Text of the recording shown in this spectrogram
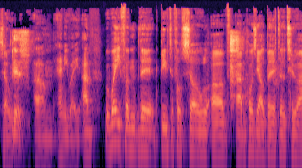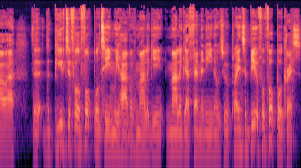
So yes. Um, anyway, um, away from the beautiful soul of um, Jose Alberto to our the the beautiful football team we have of Malaga Malaga Femeninos who are playing some beautiful football. Chris.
